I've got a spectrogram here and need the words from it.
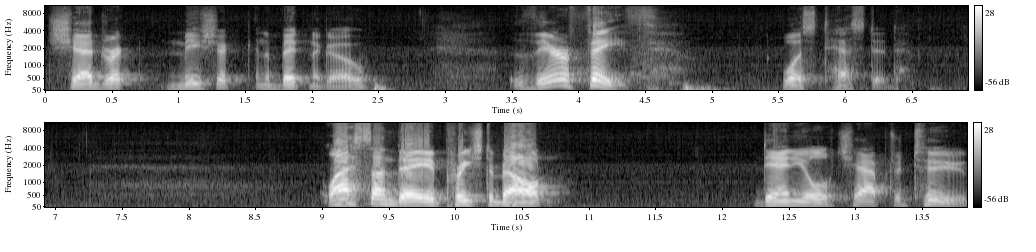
Shadrach, Meshach, and Abednego, their faith was tested. Last Sunday, I preached about Daniel chapter 2,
